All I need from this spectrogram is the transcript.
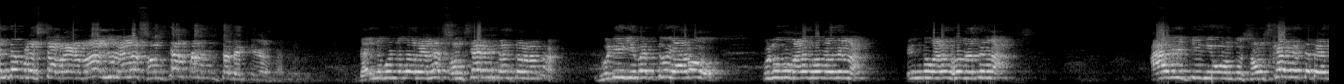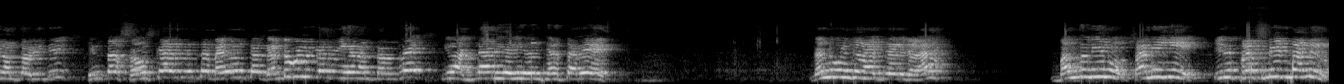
ಎಂದು ಭ್ರಷ್ಟಾಚಾರ ಇವರೆಲ್ಲ ಸಂಸ್ಕಾರ ಪಡೆದಂತ ವ್ಯಕ್ತಿಗಳು ಗಲ್ಲುಗುಂಡದವರೆಲ್ಲ ಸಂಸ್ಕಾರ ಇದ್ದಂಥವ್ರಲ್ಲ ಗುಡಿಗೆ ಇವತ್ತು ಯಾರು ಕುಡಿದು ಒಳಗೆ ಹೋಗೋದಿಲ್ಲ, ಹಿಂದೂ ಒಳಗೆ ಹೋಗೋದಿಲ್ಲ. ಆ ರೀತಿ ನೀವು ಒಂದು ಸಂಸ್ಕಾರದಿಂದ ಬೆಳೆದಂಥವ್ರು ಇದ್ದಿ ಇಂಥ ಸಂಸ್ಕಾರದಿಂದ ಬೆಳೆದಂಥ ಗಂಡುಗಳ ಏನಂತಂದ್ರೆ ನೀವು ಅಜ್ಞಾನಿಗಳು ಅಂತ ಹೇಳ್ತಾರೆ. ಗಂಡುಗಳ ಜನ ಅಜ್ಞಾನಿಗಳ ಬಂದು ನೀನು ಸ್ವಾಮೀಜಿ, ಇಲ್ಲಿ ಪ್ರೆಸ್ ಮೀಟ್ ಮಾಡಿ ನೀನು.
